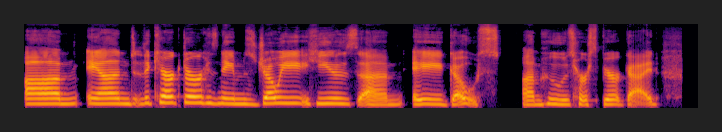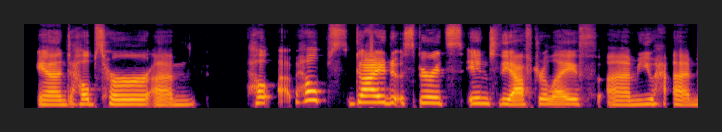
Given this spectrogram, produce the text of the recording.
um and the character his name's joey he is um a ghost um who's her spirit guide and helps her um help helps guide spirits into the afterlife um you um,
